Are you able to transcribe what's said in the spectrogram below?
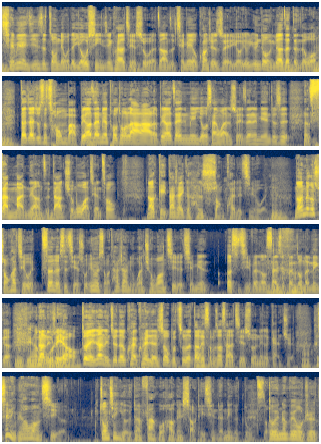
前面已经是终点，我的游行已经快要结束了，这样子前面有矿泉水，有有运动饮料在等着我，大家就是冲吧，不要在那边拖拖拉拉了，不要在那边游山玩水，在那边就是很散漫那样子，大家全部往前冲。然后给大家一个很爽快的结尾，嗯，然后那个爽快结尾真的是结束，因为什么？它让你完全忘记了前面二十几分钟、三十分钟的那个，已经很无聊，对，让你觉得快快忍受不住了，到底什么时候才要结束的那个感觉？可是你不要忘记了，中间有一段法国号跟小提琴的那个独奏，对，那边我觉得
